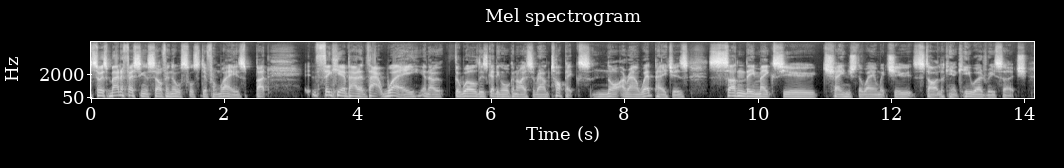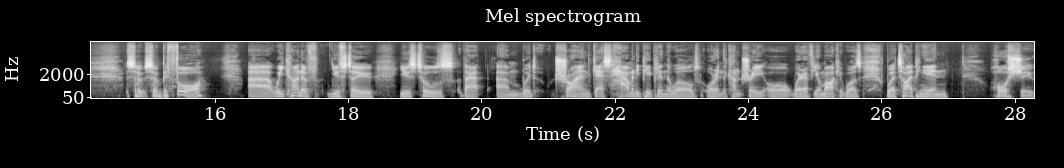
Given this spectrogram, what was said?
So it's manifesting itself in all sorts of different ways. But thinking about it that way, you know, the world is getting organized around topics, not around web pages, suddenly makes you change the way in which you start looking at keyword research. So, so before uh, we kind of used to use tools that um, would try and guess how many people in the world or in the country or wherever your market was were typing in horseshoe.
